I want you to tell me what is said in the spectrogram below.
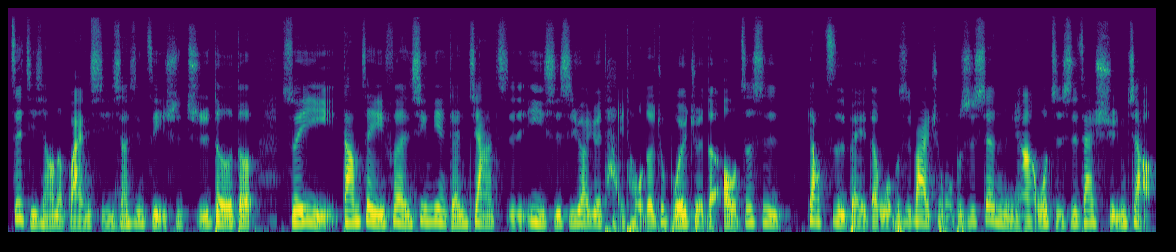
自己想要的关系，相信自己是值得的。所以当这一份信念跟价值意识是越来越抬头的，就不会觉得哦，这是要自卑的。我不是败犬，我不是剩女啊，我只是在寻找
